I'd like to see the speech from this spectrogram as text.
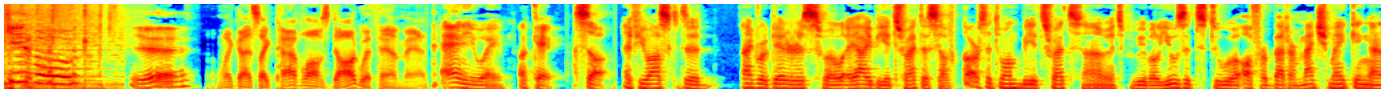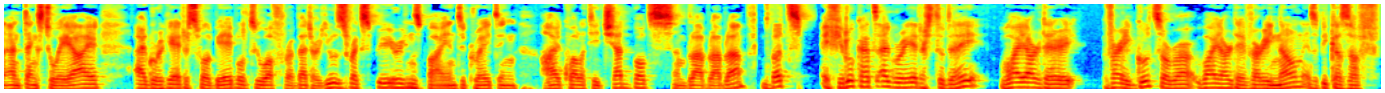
Kebu! Yeah. Oh my god it's like pavlov's dog with him man. Anyway okay. So if you ask the aggregators, will AI be a threat? I say, of course, it won't be a threat. Uh, it, we will use it to offer better matchmaking. And, and, thanks to AI, aggregators will be able to offer a better user experience by integrating high quality chatbots and blah, blah, blah. But if you look at aggregators today, why are they very good or why are they very known? It's because of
